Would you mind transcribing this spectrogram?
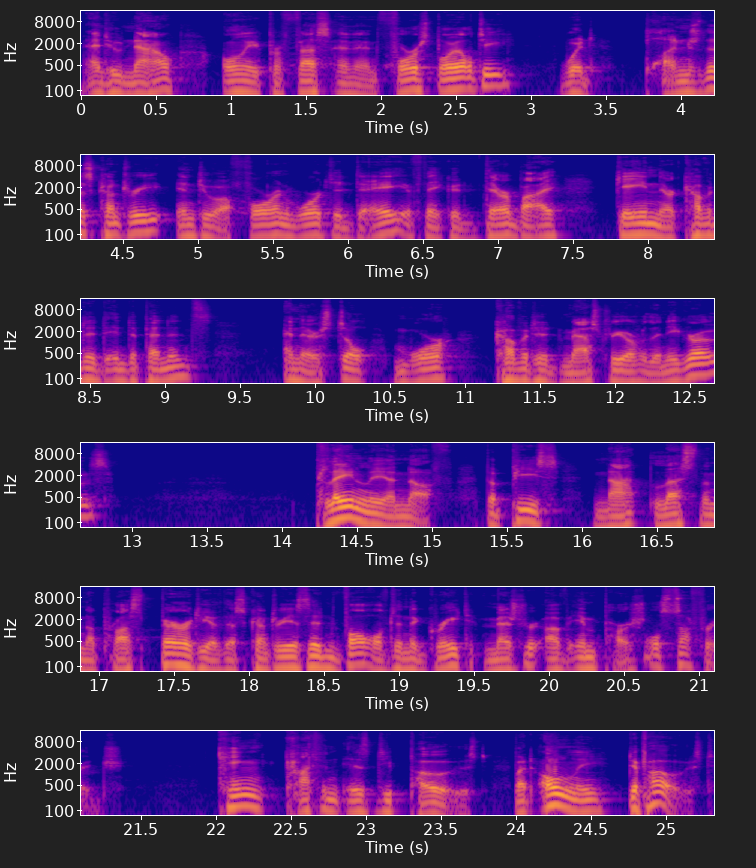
and who now only profess an enforced loyalty, would plunge this country into a foreign war today if they could thereby gain their coveted independence and their still more coveted mastery over the Negroes? Plainly enough, the peace not less than the prosperity of this country is involved in the great measure of impartial suffrage. King Cotton is deposed, but only deposed,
